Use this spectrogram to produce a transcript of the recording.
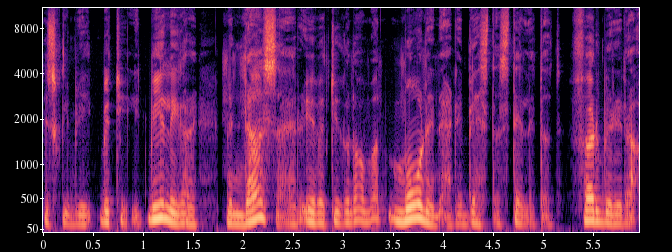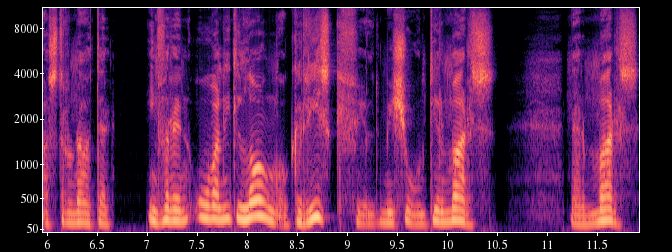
Det skulle bli betydligt billigare, men NASA är övertygad om att månen är det bästa stället att förbereda astronauter inför en ovanligt lång och riskfylld mission till Mars. När Mars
